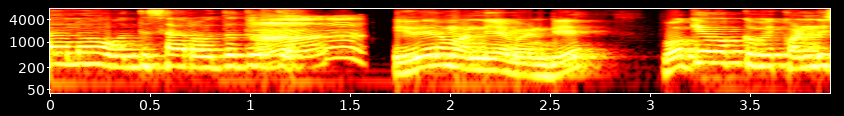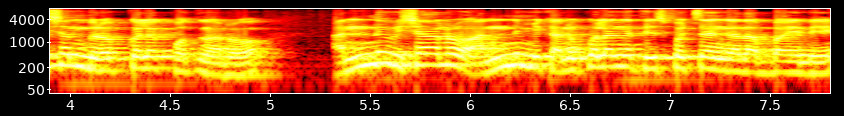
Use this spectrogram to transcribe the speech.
నో నో వద్దు సార్ వద్దు ఇదేం అన్యాయం అండి. ఒకే ఒక్క కండిషన్ మీరు ఒప్పుకోలేకపోతున్నారు. అన్ని విషయాలు అన్ని మీకు అనుకూలంగా తీసుకొచ్చాం కదా అబ్బాయిని.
